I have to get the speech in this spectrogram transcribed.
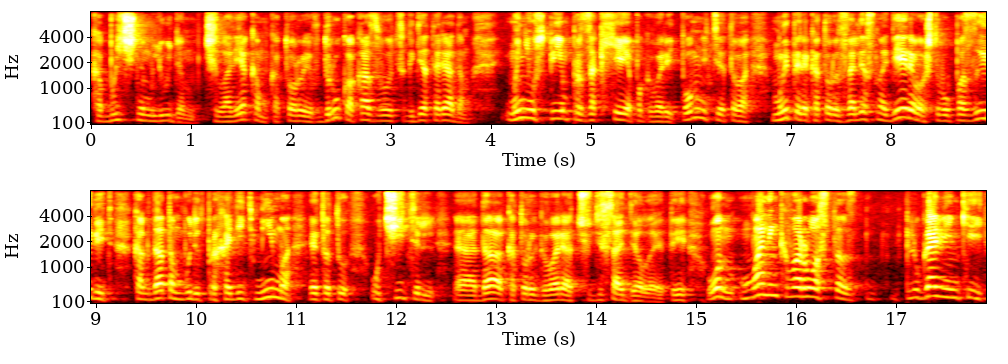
к обычным людям, человекам, которые вдруг оказываются где-то рядом. Мы не успеем про Закхея поговорить. Помните этого мытаря, который залез на дерево, чтобы позырить, когда там будет проходить мимо этот учитель, э, да, который, говорят, чудеса делает. И он маленького роста, плюгавенький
